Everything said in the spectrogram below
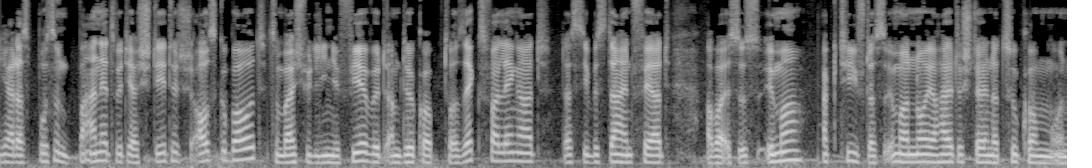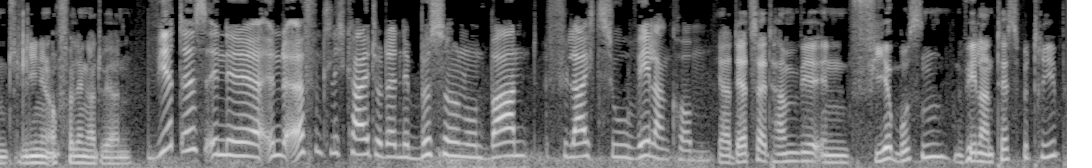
Ja, das Bus- und Bahnnetz wird ja städtisch ausgebaut. Zum Beispiel die Linie 4 wird am Dürkop Tor 6 verlängert, dass sie bis dahin fährt. Aber es ist immer aktiv, dass immer neue Haltestellen dazukommen und die Linien auch verlängert werden. Wird es in der, in der Öffentlichkeit oder in den Bussen und Bahnen vielleicht zu WLAN kommen? Ja, derzeit haben wir in vier Bussen WLAN-Testbetrieb.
